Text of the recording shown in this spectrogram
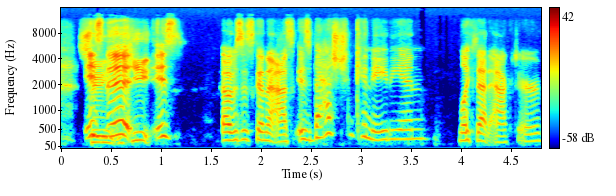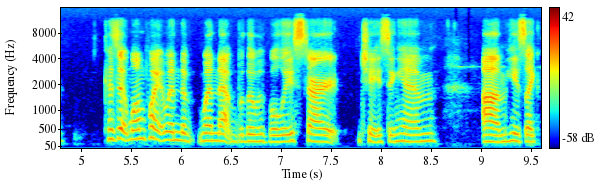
See, is the he- is I was just gonna ask, is Bastian Canadian like that actor? Because at one point when the when that the bullies start chasing him, um, he's like,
